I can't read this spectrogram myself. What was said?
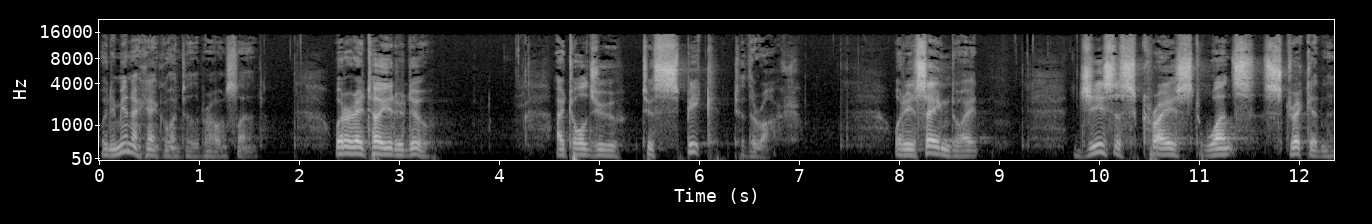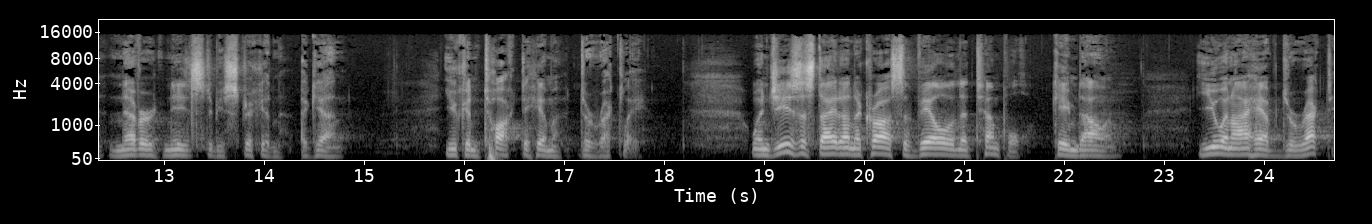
What do you mean I can't go into the promised land? What did I tell you to do? I told you to speak to the rock. What are you saying, Dwight? Jesus Christ, once stricken, never needs to be stricken again. You can talk to him directly. When Jesus died on the cross, the veil in the temple came down. you and I have direct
